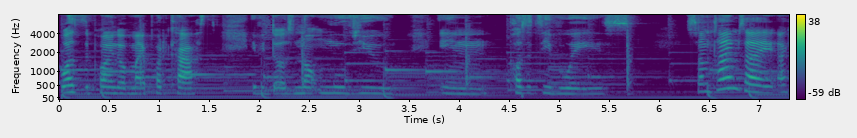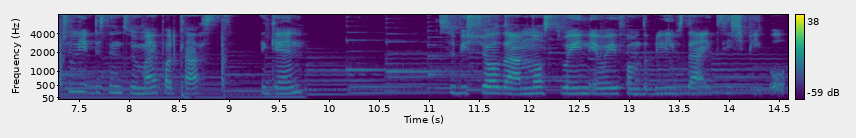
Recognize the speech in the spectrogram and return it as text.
what's the point of my podcast if it does not move you in positive ways? Sometimes I actually listen to my podcast again to be sure that I'm not swaying away from the beliefs that I teach people.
